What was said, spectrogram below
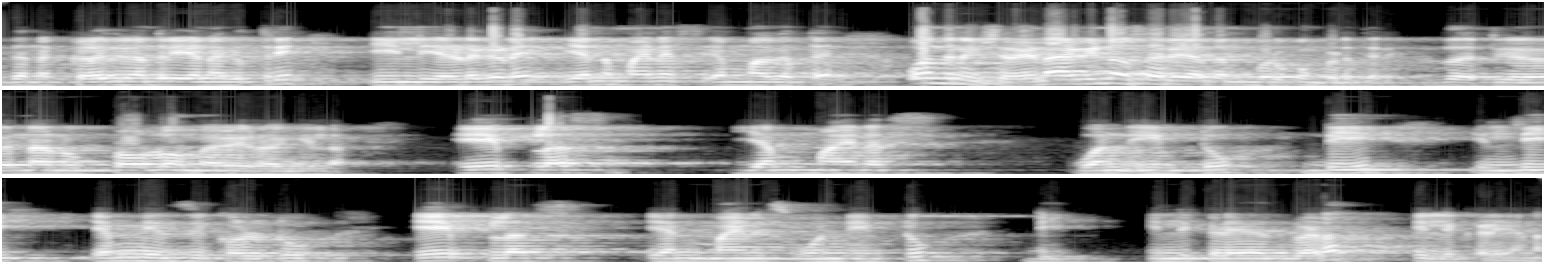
ಇದನ್ನ ಕಳೆದ್ವಿ ಅಂದ್ರೆ ಏನಾಗುತ್ತೆ ಇಲ್ಲಿ ಎಡಗಡೆ ಎನ್ ಮೈನಸ್ ಎಂ ಆಗುತ್ತೆ. ಒಂದು ನಿಮಿಷ ನಾವು ಇನ್ನೊಂದು ಸರಿ ಅದನ್ನ ಬರ್ಕೊಂಡ್ಬಿಡ್ತೀನಿ. ನಾನು ಪ್ರಾಬ್ಲಮ್ ಇರೋಂಗಿಲ್ಲ A plus M minus one into D ಇಲ್ಲಿ M is equal to A plus N minus one into D ಇಲ್ಲಿ ಕಳೆಯೋದು ಬೇಡ, ಇಲ್ಲಿ ಕಳೆಯೋಣ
